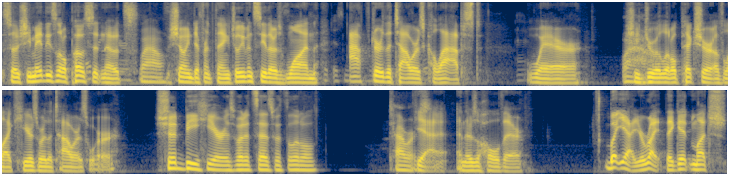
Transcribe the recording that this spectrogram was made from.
So she made these little post-it notes wow. showing different things. You'll even see there's one after the towers collapsed where she drew a little picture of like here's where the towers were. Should be here is what it says with the little towers. Yeah, and there's a hole there. But yeah, you're right. They get much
